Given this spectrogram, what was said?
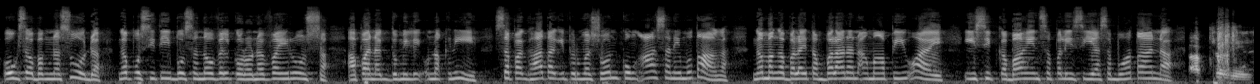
Ug sa ubang nasud nga positibo sa novel coronavirus. Apan nagdumili unak ni sa paghatag impormasyon kung asa ni mutang nga mga balay tambalanan ang mga PUI isip kabahin sa palisiya sa buhatan. Actually,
